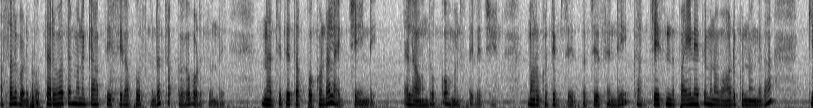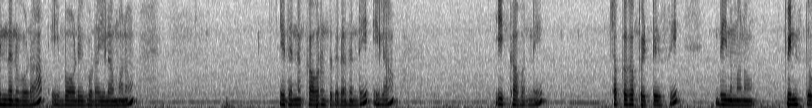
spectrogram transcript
అస్సలు పడిపోదు. తర్వాత మనం క్యాప్ తీసి ఇలా పోసుకుంటే చక్కగా పడుతుంది. నచ్చితే తప్పకుండా లైక్ చేయండి. ఎలా ఉందో కామెంట్స్ తెలియచేయండి. మరొక టిప్స్ వచ్చేసండి. కట్ చేసిన పైన అయితే మనం వాడుకున్నాం కదా కిందను కూడా ఈ బాడీ కూడా ఇలా మనం ఏదైనా కవర్ ఉంటుంది కదండి ఇలా ఈ కవర్ని చక్కగా పెట్టేసి దీన్ని మనం పెన్స్తో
